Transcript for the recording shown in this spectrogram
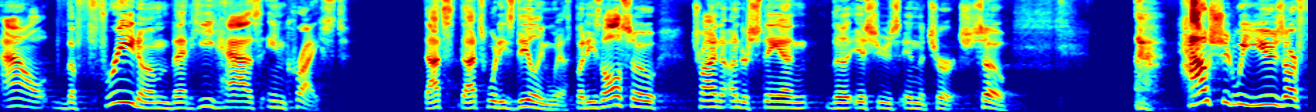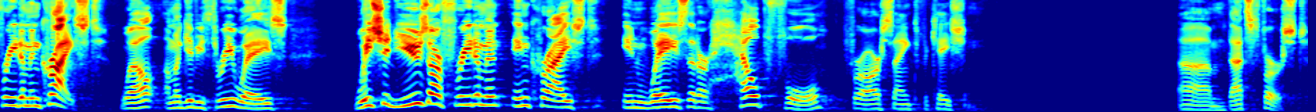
out the freedom that he has in Christ. That's, that's what he's dealing with. But he's also trying to understand the issues in the church. So, how should we use our freedom in Christ? Well, I'm going to give you three ways. We should use our freedom in, in Christ in ways that are helpful for our sanctification. Um, that's first.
